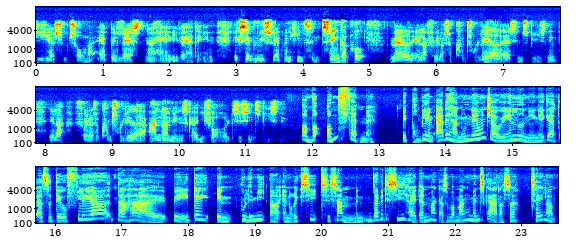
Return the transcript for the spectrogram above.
de her symptomer er belastende at have i hverdagen. Eksempelvis ved, at man hele tiden tænker på mad, eller føler sig kontrolleret af sin spisning, eller føler sig kontrolleret af andre mennesker i forhold til sin spisning. Og hvor omfattende et problem er det her? Nu nævnte jeg jo i indledningen, ikke, at altså, det er jo flere, der har øh, BED end bulimi og anoreksi til sammen. Men hvad vil det sige her i Danmark? Altså, hvor mange mennesker er der så tale om?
